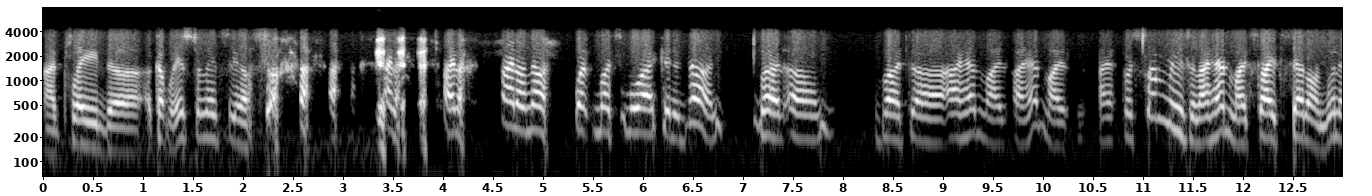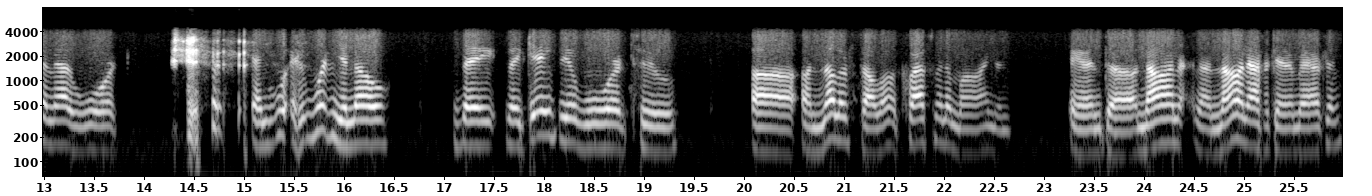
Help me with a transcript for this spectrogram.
I played uh, a couple of instruments, you know. So I, don't, I, don't, I don't know what much more I could have done, but um, but uh, I had my I had my I, for some reason I had my sights set on winning that award, and, w- and wouldn't you know, they they gave the award to uh, another fellow, a classmate of mine, and and uh, non a non African American,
